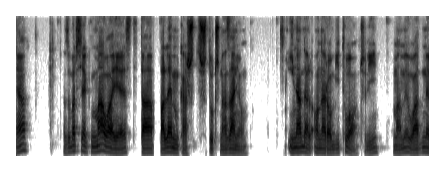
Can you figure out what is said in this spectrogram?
Nie? Zobaczcie, jak mała jest ta palemka sztuczna za nią. I nadal ona robi tło, czyli mamy ładne,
